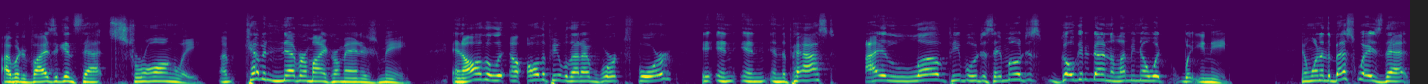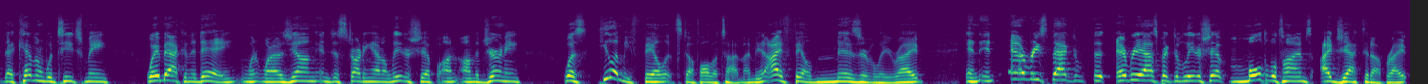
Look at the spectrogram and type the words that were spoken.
I would advise against that strongly. Um, Kevin never micromanaged me. And all the all the people that I've worked for in in in the past, I love people who just say, Mo, just go get it done and let me know what, what you need. And one of the best ways that, that Kevin would teach me way back in the day when, when I was young and just starting out in leadership on, on the journey was he let me fail at stuff all the time. I mean, I failed miserably, right? And in every aspect every aspect of leadership, multiple times I jacked it up, right?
